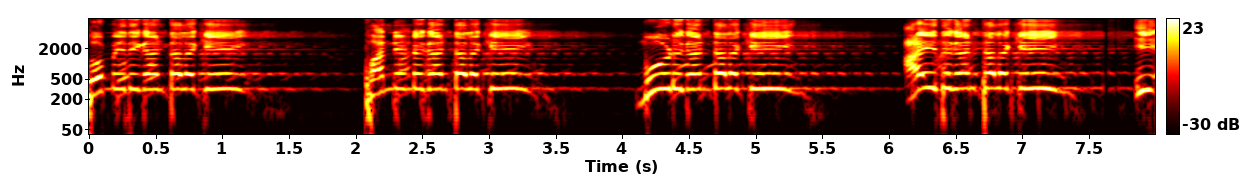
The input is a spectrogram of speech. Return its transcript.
తొమ్మిది గంటలకి పన్నెండు గంటలకి మూడు గంటలకి ఐదు గంటలకి ఈ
